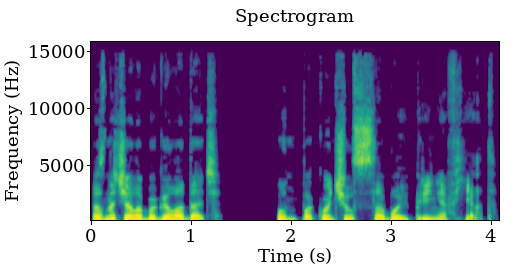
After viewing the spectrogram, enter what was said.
означало бы голодать, он покончил с собой, приняв яд.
